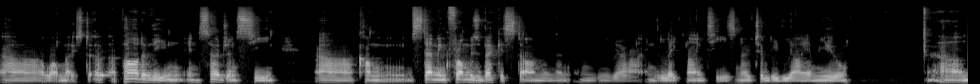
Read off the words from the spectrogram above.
uh, well, most a, a, part of the in, insurgency uh, come stemming from Uzbekistan in the in the, uh, in the late 90s, notably the IMU, um,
